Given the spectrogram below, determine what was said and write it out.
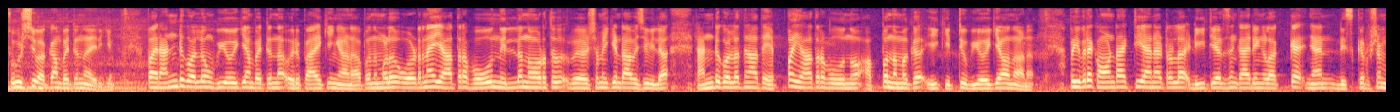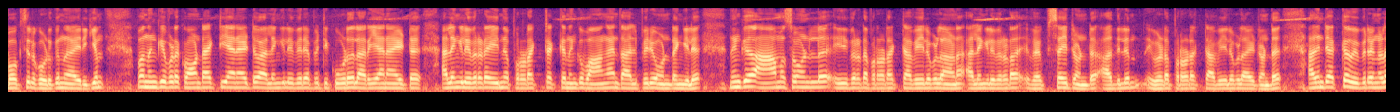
സൂക്ഷിച്ച് വെക്കാൻ പറ്റുന്നതായിരിക്കും. അപ്പോൾ രണ്ട് കൊല്ലം ഉപയോഗിക്കാൻ പറ്റുന്ന ഒരു പാക്കിംഗ് ആണ്. അപ്പോൾ നമ്മൾ ഉടനെ യാത്ര പോകുന്നില്ലെന്നോർത്ത് വിഷമിക്കേണ്ട ആവശ്യമില്ല. രണ്ട് കൊല്ലത്തിനകത്ത് എപ്പോൾ യാത്ര പോകുന്നോ അപ്പം നമുക്ക് ഈ കിറ്റ് ഉപയോഗിക്കാവുന്നതാണ്. അപ്പോൾ ഇവരെ കോൺടാക്ട് ചെയ്യാനായിട്ടുള്ള ഡീറ്റെയിൽസും കാര്യങ്ങളൊക്കെ ഞാൻ ഡിസ്ക്രിപ്ഷൻ ബോക്സിൽ കൊടുക്കുന്നതായിരിക്കും. അപ്പോൾ നിങ്ങൾക്ക് ഇവിടെ കോൺടാക്ട് ചെയ്യാനായിട്ടോ അല്ലെങ്കിൽ ഇവരെ പറ്റി കൂടുതൽ അറിയാനായിട്ട് അല്ലെങ്കിൽ ഇവരുടെ കയ്യിൽ നിന്ന് പ്രൊഡക്റ്റ് ഒക്കെ നിങ്ങൾക്ക് വാങ്ങാൻ താല്പര്യം ഉണ്ടെങ്കിൽ നിങ്ങൾക്ക് ആമസോണിൽ ഇവരുടെ പ്രൊഡക്റ്റ് അവൈലബിൾ ആണ്. അല്ലെങ്കിൽ ഇവരുടെ വെബ്സൈറ്റ് ഉണ്ട്. അതിലും ഇവിടെ പ്രൊഡക്റ്റ് അവൈലബിൾ ആയിട്ടുണ്ട്. അതിന്റെ ഒക്കെ വിവരങ്ങൾ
